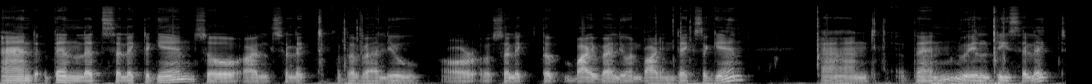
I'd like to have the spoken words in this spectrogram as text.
And then let's select again. So I'll select the value or uh, select the by value and by index again. And then we'll deselect.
